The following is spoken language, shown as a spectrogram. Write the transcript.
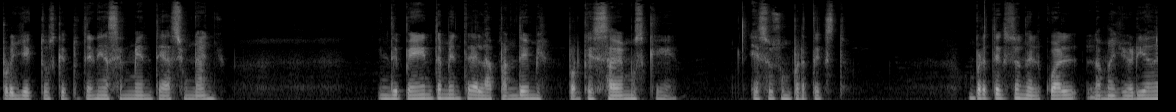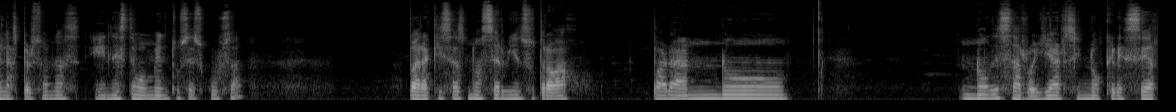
proyectos que tú tenías en mente hace un año, independientemente de la pandemia, porque sabemos que eso es un pretexto un pretexto en el cual la mayoría de las personas en este momento se excusa para quizás no hacer bien su trabajo, para no no desarrollar, sino crecer.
